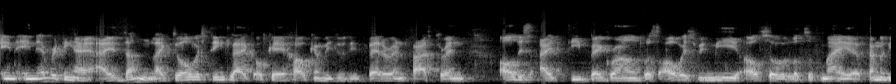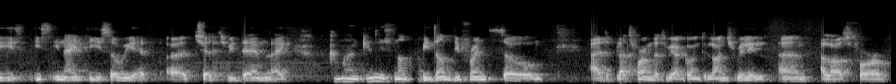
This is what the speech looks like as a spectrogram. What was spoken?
in, in everything I, I've done, like to always think like, okay, how can we do this better and faster? And all this IT background was always with me. Also, lots of my uh, family is, is, in IT, so we had uh, chats with them like, come on, can this not be done different? So uh, the platform that we are going to launch really um, allows for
